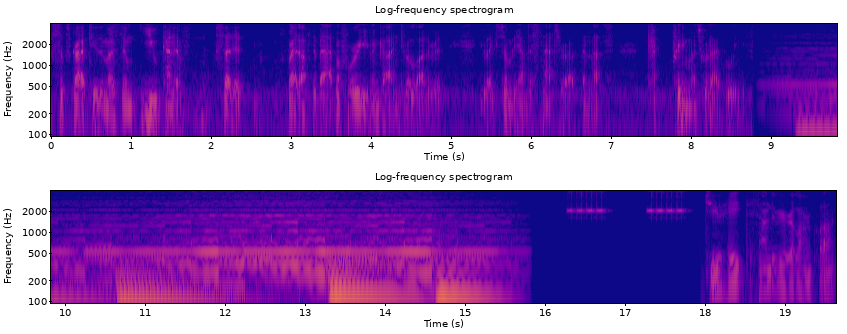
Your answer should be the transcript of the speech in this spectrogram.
subscribe to the most, and you kind of said it right off the bat before we even got into a lot of it. You're like somebody had to snatch her up, and that's pretty much what I believe. Do you hate the sound of your alarm clock?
